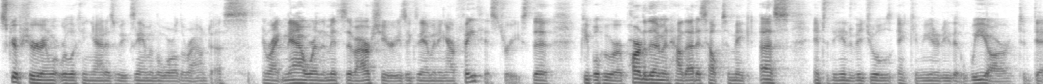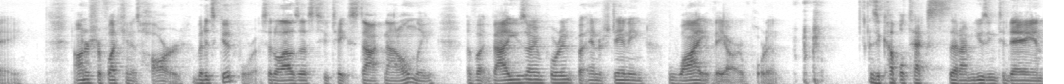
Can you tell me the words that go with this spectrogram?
scripture and what we're looking at as we examine the world around us. And right now we're in the midst of our series examining our faith histories, the people who are a part of them and how that has helped to make us into the individuals and community that we are today. Honest reflection is hard, but it's good for us. It allows us to take stock not only of what values are important, but understanding why they are important. There's a couple texts that I'm using today, and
